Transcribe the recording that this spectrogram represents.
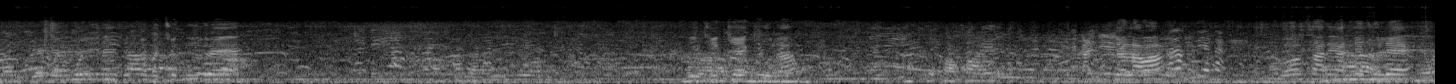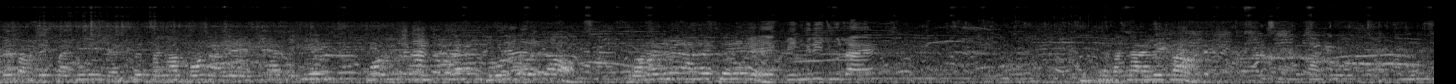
ये बच्चे कूद रहे हैं। ये जिगजैग झूला। इसके अलावा बहुत सारे अन्य झूले हैं। एक भिंगरी झूला है।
